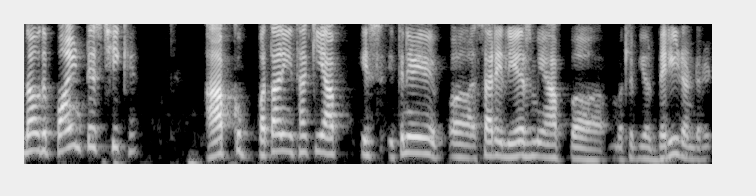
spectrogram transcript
नाउ द पॉइंट इज़ ठीक है। आपको पता नहीं था कि आप इस इतने uh, सारे लेयर्स में आप uh, मतलब you are buried under it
